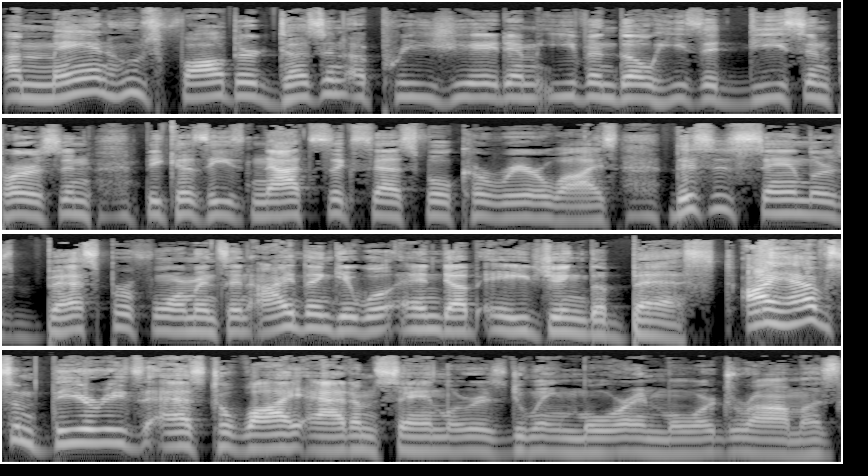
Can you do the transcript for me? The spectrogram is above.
a man whose father doesn't appreciate him even though he's a decent person because he's not successful career wise. This is Sandler's best performance, and I think it will end up aging the best. I have some theories as to why Adam Sandler is doing more and more dramas.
